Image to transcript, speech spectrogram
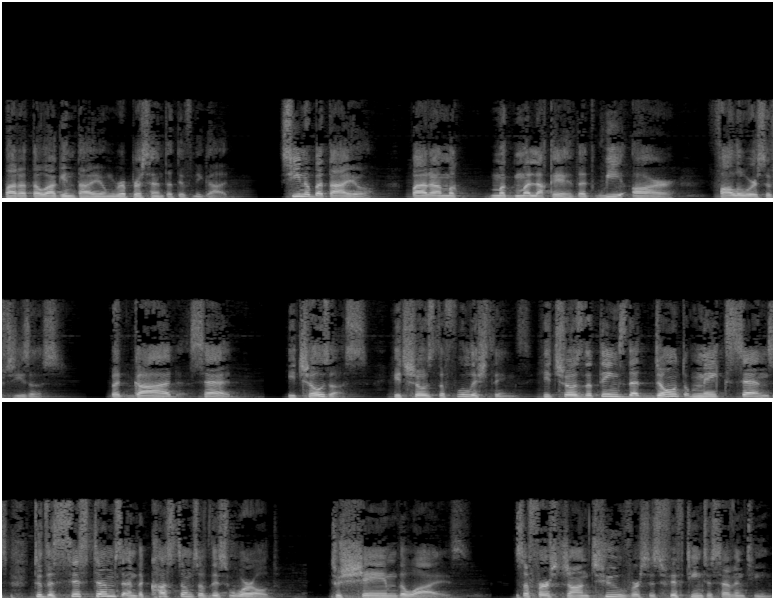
para tawagin tayong representative ni God? Sino ba tayo para mag magmalaki that we are followers of Jesus? But God said He chose us. He chose the foolish things. He chose the things that don't make sense to the systems and the customs of this world to shame the wise. So 1 John 2 verses 15 to 17.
